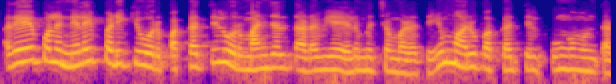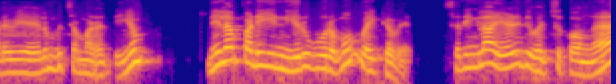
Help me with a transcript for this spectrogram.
அதே போல நிலைப்படிக்கு ஒரு பக்கத்தில் ஒரு மஞ்சள் தடவிய எலுமிச்சம்பழத்தையும் மறுபக்கத்தில் குங்குமம் தடவிய எலும்புச்சம்பழத்தையும் நிலப்படியின் இருபுறமும் வைக்க வேண்டும். சரிங்களா? எழுதி வச்சுக்கோங்க.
